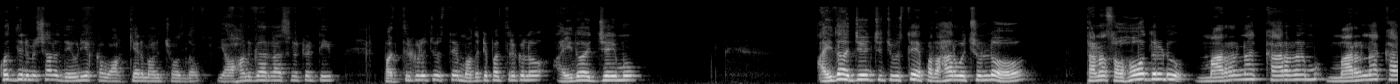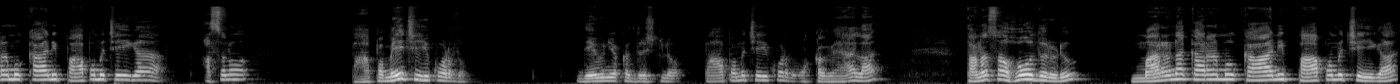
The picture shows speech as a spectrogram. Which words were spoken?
కొద్ది నిమిషాలు దేవుని యొక్క వాక్యాన్ని మనం చూద్దాం. యోహన్ గారు రాసినటువంటి పత్రికలు చూస్తే మొదటి పత్రికలో ఐదో అధ్యాయము ఐదో అధ్యాయం చూస్తే పదహారు వచనంలో తన సహోదరుడు మరణకరము మరణకరము కాని పాపము చేయగా అసలు పాపమే చేయకూడదు దేవుని యొక్క దృష్టిలో. పాపము చేయకూడదు. ఒకవేళ తన సహోదరుడు మరణకరము కాని పాపము చేయగా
